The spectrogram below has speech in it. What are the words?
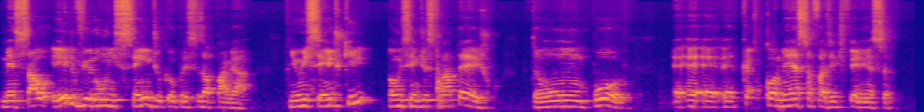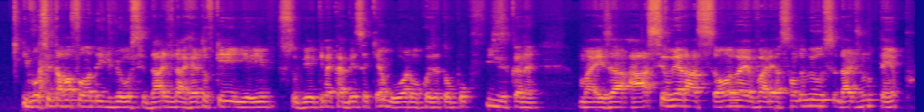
mensal, ele virou um incêndio que eu preciso apagar. E um incêndio que é um incêndio estratégico. Então, pô, é, é, é, é começa a fazer diferença. E você estava falando aí de velocidade da reta, eu fiquei, e aí veio aqui na cabeça aqui agora, uma coisa até um pouco física, né? Mas a, a aceleração é variação da velocidade no tempo.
